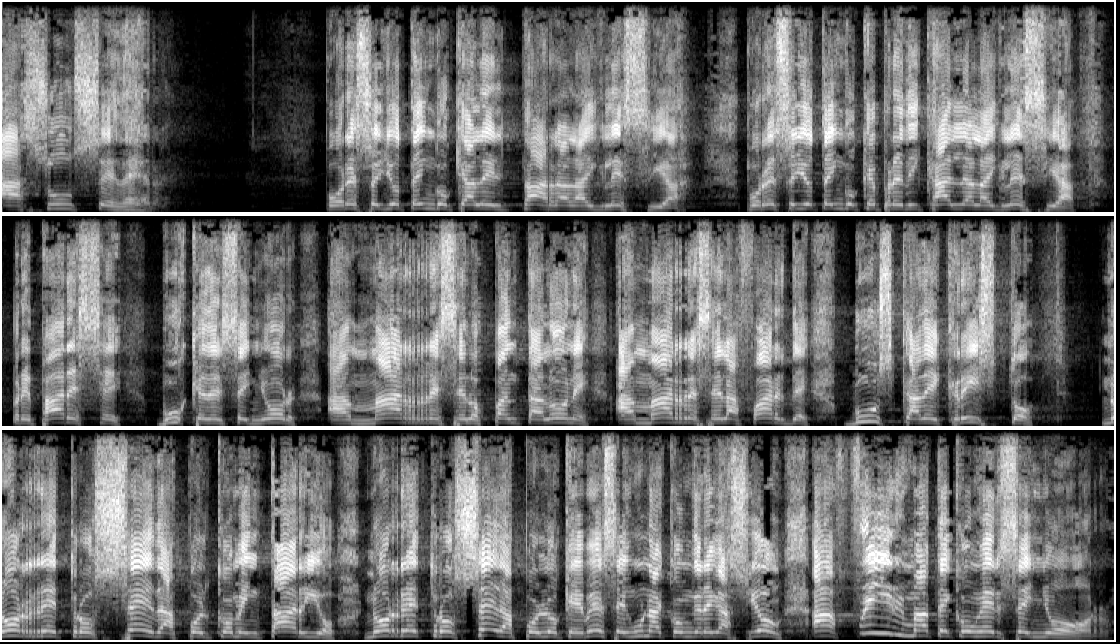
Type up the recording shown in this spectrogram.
a suceder. Por eso yo tengo que alertar a la iglesia. Por eso yo tengo que predicarle a la iglesia. Prepárese, busque del Señor, amárrese los pantalones, amárrese la farde, busca de Cristo. No retrocedas por comentario, no retrocedas por lo que ves en una congregación. Afírmate con el Señor.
